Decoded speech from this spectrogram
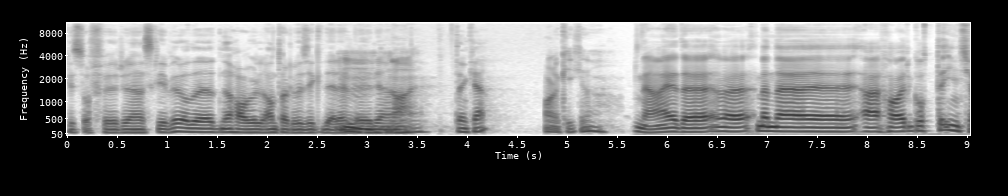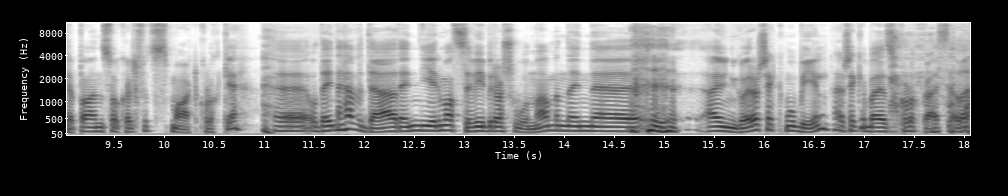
Kristoffer eh, skriver, og det, har vel antakeligvis ikke dere heller, mm, eh, tenker jeg. Har nok ikke det. Nei, det, men eh, jeg har gått til innkjøp av en såkalt smartklokke. Eh, og den hevder jeg den gir masse vibrasjoner, men den eh, Jeg unngår å sjekke mobilen. Jeg sjekker bare klokka i stedet.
